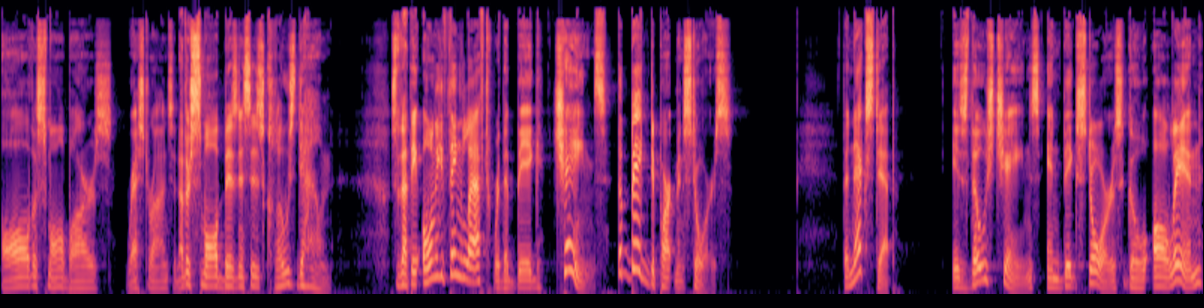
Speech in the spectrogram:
all the small bars, restaurants, and other small businesses closed down so that the only thing left were the big chains, the big department stores. The next step is those chains and big stores go all in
